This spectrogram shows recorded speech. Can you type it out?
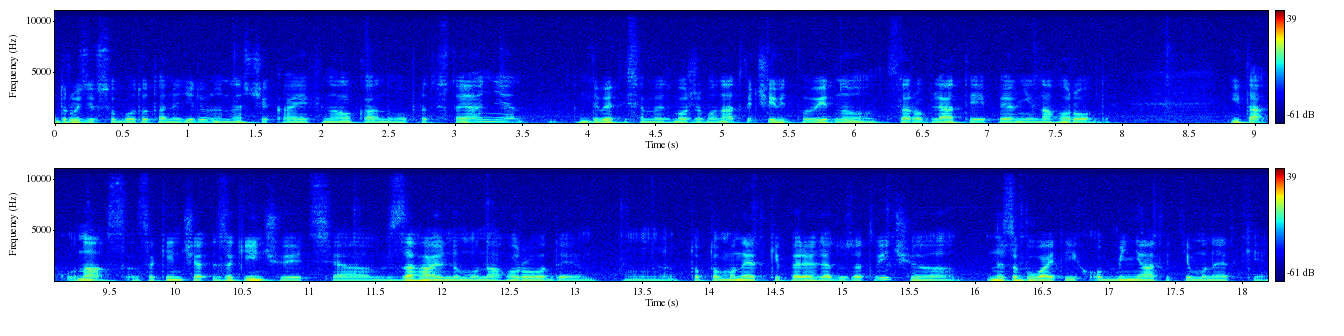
Друзі, в суботу та неділю на нас чекає фінал кланового протистояння. Дивитися ми зможемо на твічі, відповідно, заробляти певні нагороди. І так, у нас закінчується в загальному нагороди, тобто монетки перегляду за твіч. Е, Не забувайте їх обміняти, ті монетки, е,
